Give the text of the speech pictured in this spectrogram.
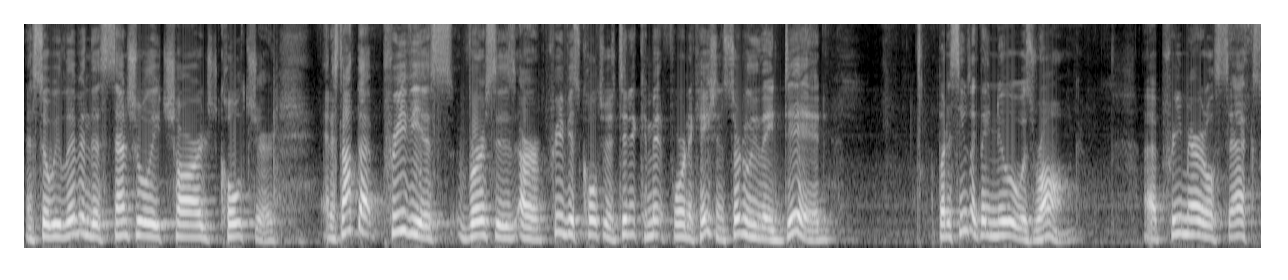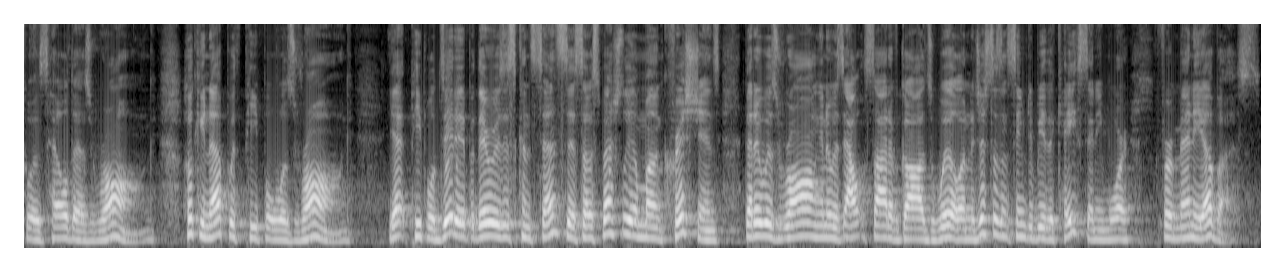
And so we live in this sensually charged culture. And it's not that previous verses or previous cultures didn't commit fornication. Certainly they did, but it seems like they knew it was wrong. Uh, premarital sex was held as wrong. Hooking up with people was wrong. Yet people did it, but there was this consensus, especially among Christians, that it was wrong and it was outside of God's will. And it just doesn't seem to be the case anymore for many of us.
